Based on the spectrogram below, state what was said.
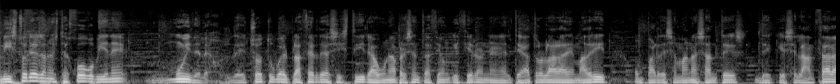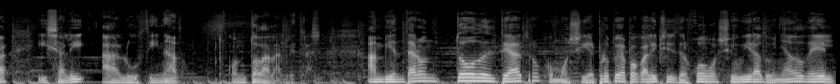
Mi historia con este juego viene muy de lejos. De hecho, tuve el placer de asistir a una presentación que hicieron en el Teatro Lara de Madrid un par de semanas antes de que se lanzara y salí alucinado con todas las letras. Ambientaron todo el teatro como si el propio apocalipsis del juego se hubiera adueñado de él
